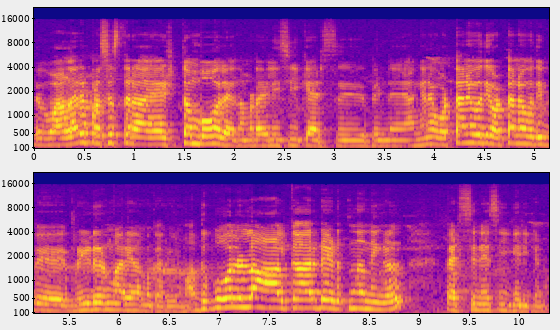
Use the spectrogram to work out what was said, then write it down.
വളരെ പ്രശസ്തരായ ഇഷ്ടം പോലെ നമ്മുടെ ലിസി കാറ്റ്സ് പിന്നെ അങ്ങനെ ഒട്ടനവധി ഒട്ടനവധി ബ്രീഡർമാരെ നമുക്കറിയാം. അതുപോലുള്ള ആൾക്കാരുടെ അടുത്ത് നിന്ന് നിങ്ങൾ പെറ്റ്സിനെ സ്വീകരിക്കണം.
